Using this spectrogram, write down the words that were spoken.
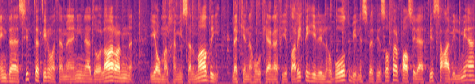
عند 86 دولارا يوم الخميس الماضي. لكنه كان في طريقه للهبوط بنسبة 0.9%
